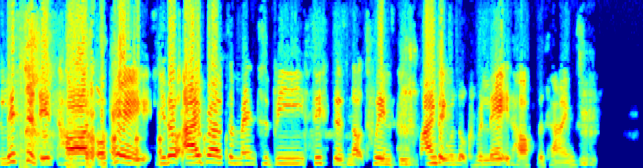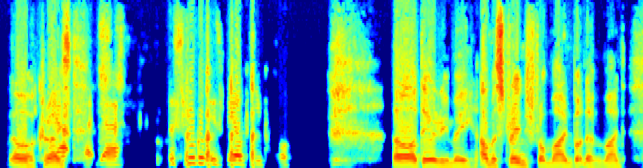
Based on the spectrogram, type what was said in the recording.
Listen, it's hard. Okay, you know, eyebrows are meant to be sisters, not twins. Mine don't even look related half the time. Oh, Christ. Yeah, yeah. the struggle is real, people. Oh, dearie me. I'm estranged from mine, but never mind.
